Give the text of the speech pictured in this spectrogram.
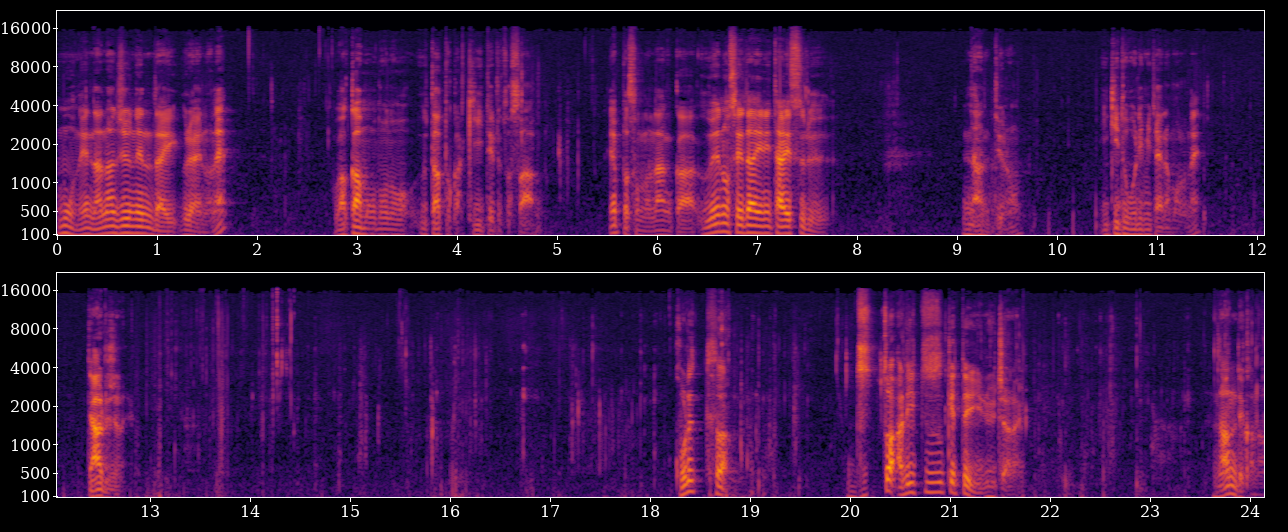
もうね70年代ぐらいのね若者の歌とか聞いてるとさやっぱそのなんか上の世代に対するなんていうの？憤りみたいなものね。ってあるじゃない。これってさずっとあり続けているじゃない？なんでかな？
